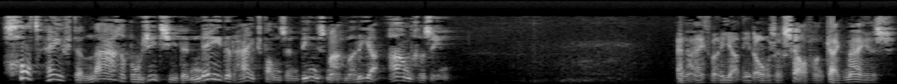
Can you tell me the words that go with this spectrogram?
God heeft de lage positie, de nederheid van zijn dienstmaag Maria aangezien. En dan heeft Maria het niet over zichzelf, van kijk mij eens.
